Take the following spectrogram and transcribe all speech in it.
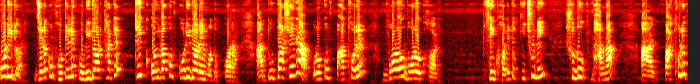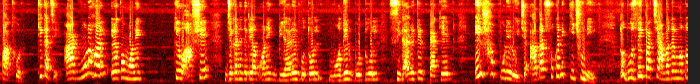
করিডর যেরকম হোটেলে করিডর থাকে ঠিক ওই রকম করিডরের মতো করা। আর দুপাশে না ওরকম পাথরের বড় বড় ঘর। সেই ঘরে তো কিছু নেই, শুধু ভাঙা আর পাথরে পাথর, ঠিক আছে? আর মনে হয় এরকম অনেক কেউ আসে, যেখানে দেখলাম অনেক বিয়ারের বোতল, মদের বোতল, সিগারেটের প্যাকেট এই সব পড়ে রয়েছে। আদার্স ওখানে কিছু নেই। তো বুঝতেই পারছি আমাদের মতো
